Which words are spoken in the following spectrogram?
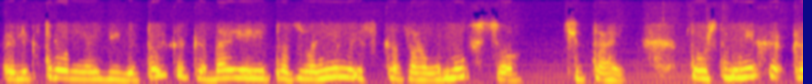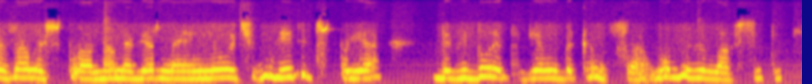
в электронном виде, только когда я ей позвонила и сказала, ну все, читай. Потому что мне казалось, что она, наверное, не очень верит, что я доведу это дело до конца. Но довела все-таки.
